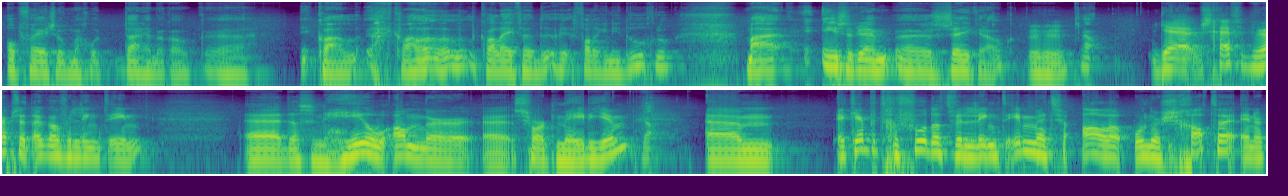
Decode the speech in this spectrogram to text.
op Facebook. Maar goed, daar heb ik ook... qua, qua, qua leeftijd val ik in die doelgroep. Maar Instagram eh, zeker ook. Mhm. Ja. Jij schrijft op je website ook over LinkedIn. Eh, dat is een heel ander eh, soort medium. Ja. Ehm, ik heb het gevoel dat we LinkedIn met z'n allen onderschatten en er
